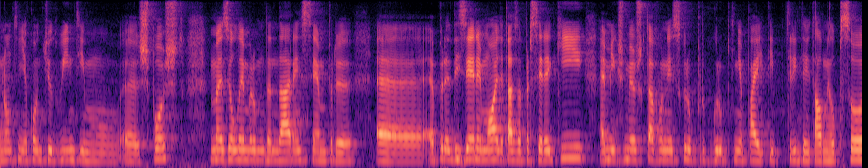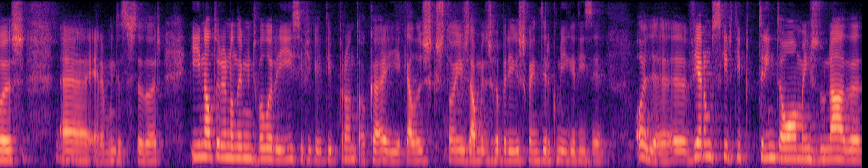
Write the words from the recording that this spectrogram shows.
não tinha conteúdo íntimo exposto, mas eu lembro-me de andarem sempre a dizerem-me, olha, estás a aparecer aqui, amigos meus que estavam nesse grupo, porque o grupo tinha pai tipo 30 e tal mil pessoas, uh, era muito assustador. E na altura eu não dei muito valor a isso e fiquei tipo, pronto, ok. E aquelas questões, há muitas raparigas que vêm ter comigo a dizer: Olha, eh, vieram-me seguir tipo 30 homens do nada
